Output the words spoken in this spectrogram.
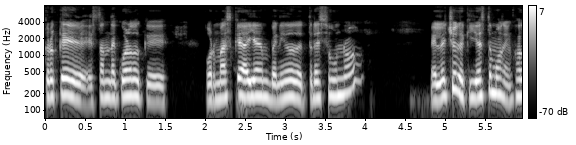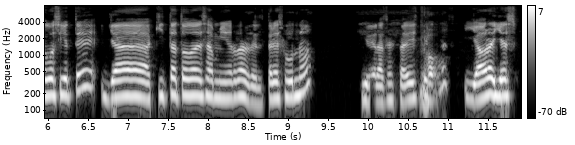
creo que están de acuerdo que por más que hayan venido de 3-1, el hecho de que ya estemos en juego 7 ya quita toda esa mierda del 3-1 y de las estadísticas. Y ahora ya es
